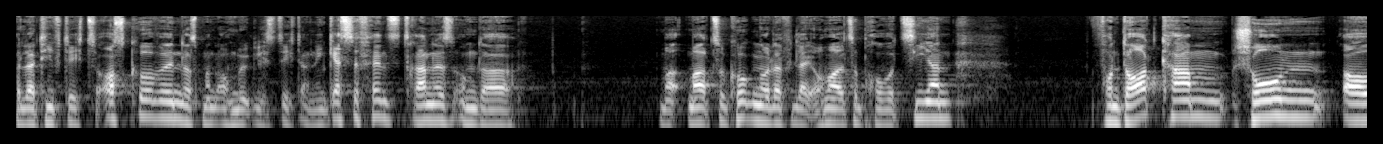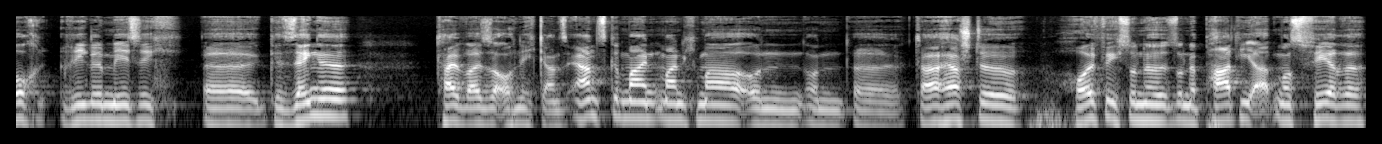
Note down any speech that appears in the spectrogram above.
Relativ dicht zur Ostkurve hin, dass man auch möglichst dicht an den Gästefans dran ist, um da mal, mal zu gucken oder vielleicht auch mal zu provozieren. Von dort kamen schon auch regelmäßig äh, Gesänge, teilweise auch nicht ganz ernst gemeint manchmal und, und äh, da herrschte häufig so eine, so eine Party-Atmosphäre.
